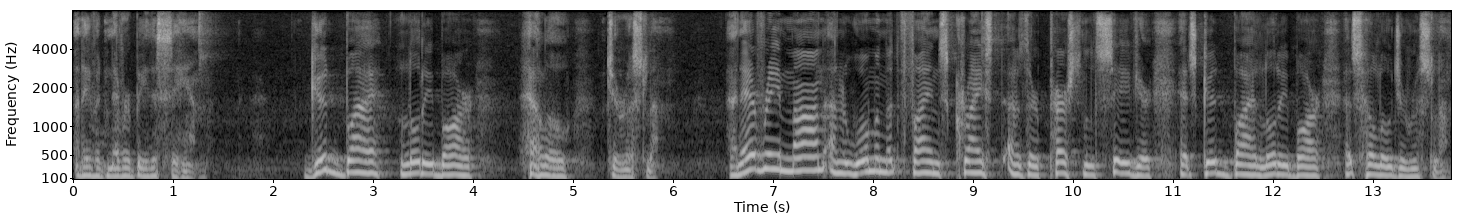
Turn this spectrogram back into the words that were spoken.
and he would never be the same. Goodbye, Lodebar. Hello, Jerusalem. And every man and woman that finds Christ as their personal Savior, it's goodbye, Lodebar. It's hello, Jerusalem.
